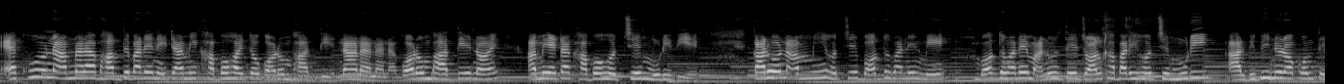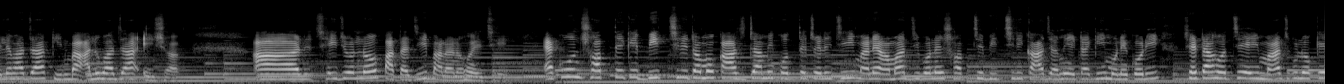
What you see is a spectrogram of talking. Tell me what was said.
এখন আপনারা ভাবতে পারেন, এটা আমি খাব হয়তো গরম ভাত দিয়ে। না না না না, গরম ভাত দিয়ে নয়, আমি এটা খাব হচ্ছে মুড়ি দিয়ে। কারণ আমি হচ্ছে বর্ধমানের মেয়ে। বর্ধমানের মানুষদের জলখাবারই হচ্ছে মুড়ি আর বিভিন্ন রকম তেলে ভাজা কিংবা আলু ভাজা এইসব। আর সেই জন্য পাতাজি বানানো হয়েছে। এখন সব থেকে বিচ্ছিরিতম কাজটা আমি করতে চলেছি মানে আমার জীবনের সবচেয়ে বিচ্ছিরি কাজ আমি এটাকেই মনে করি, সেটা হচ্ছে এই মাছগুলোকে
